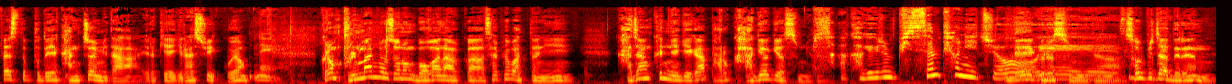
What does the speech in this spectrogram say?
패스트푸드의 강점이다. 이렇게 얘기를 할 수 있고요. 네. 그럼 불만 요소는 뭐가 나올까 살펴봤더니 가장 큰 얘기가 바로 가격이었습니다. 아, 가격이 좀 비싼 편이죠. 네, 그렇습니다. 예. 소비자들은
